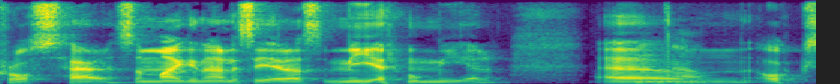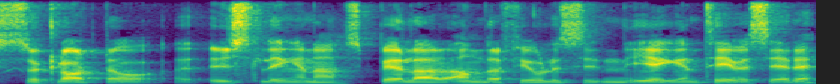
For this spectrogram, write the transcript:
Crosshair som marginaliseras mer och mer. Ehm, Och såklart då Yslingarna spelar andra fiol i sin egen tv-serie.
